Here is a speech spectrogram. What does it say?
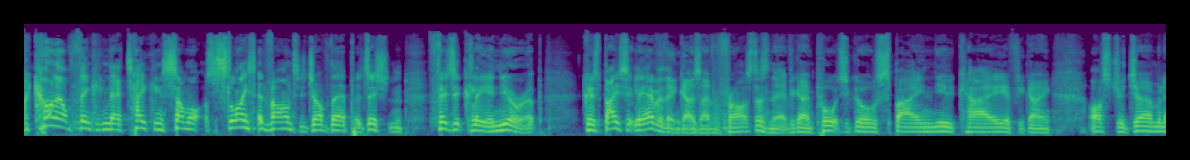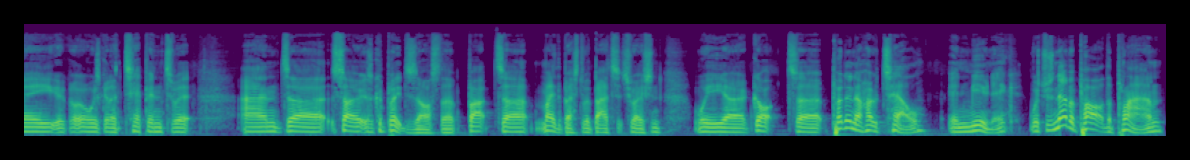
I can't help thinking they're taking somewhat slight advantage of their position physically in Europe. Because basically everything goes over France, doesn't it? If you're going Portugal, Spain, UK, if you're going Austria, Germany, you're always going to tip into it. And uh, so it was a complete disaster, but uh, made the best of a bad situation. We uh, got uh, put in a hotel in Munich, which was never part of the plan,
